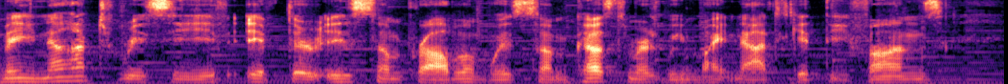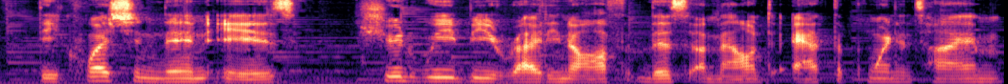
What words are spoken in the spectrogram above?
may not receive if there is some problem with some customers we might not get the funds. The question then is, should we be writing off this amount at the point in time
